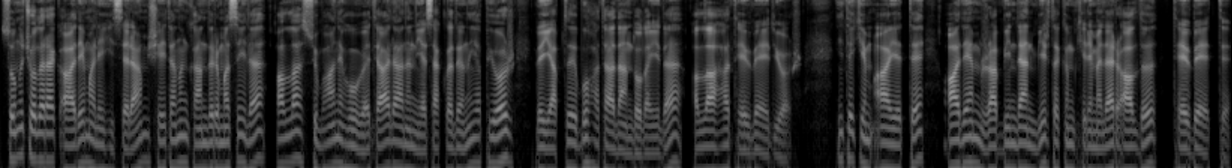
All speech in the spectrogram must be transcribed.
Sonuç olarak Adem aleyhisselam şeytanın kandırmasıyla Allah Sübhanehu ve Teala'nın yasakladığını yapıyor ve yaptığı bu hatadan dolayı da Allah'a tevbe ediyor. Nitekim ayette Adem Rabbinden bir takım kelimeler aldı, tevbe etti.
